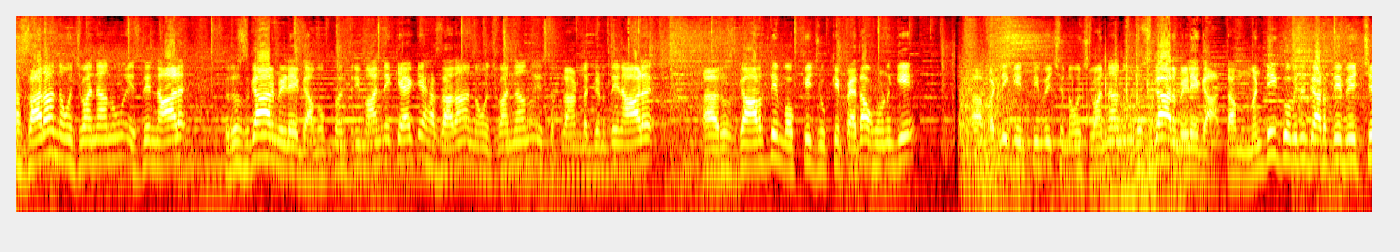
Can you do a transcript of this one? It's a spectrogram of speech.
ਹਜ਼ਾਰਾਂ ਨੌਜਵਾਨਾਂ ਨੂੰ ਇਸ ਦੇ ਨਾਲ ਰੋਜ਼ਗਾਰ ਮਿਲੇਗਾ। ਮੁੱਖ ਮੰਤਰੀ ਮਾਨ ਨੇ ਕਿਹਾ ਕਿ ਹਜ਼ਾਰਾਂ ਨੌਜਵਾਨਾਂ ਨੂੰ ਇਸ ਪਲਾਂਟ ਲੱਗਣ ਦੇ ਨਾਲ ਅ, ਰੋਜ਼ਗਾਰ ਦੇ ਮੌਕੇ ਜੋ ਕਿ ਪੈਦਾ ਹੋਣਗੇ ਵੱਡੀ ਗਿਣਤੀ ਵਿੱਚ ਨੌਜਵਾਨਾਂ ਨੂੰ ਰੋਜ਼ਗਾਰ ਮਿਲੇਗਾ। ਤਾਂ ਮੰਡੀ ਗੋਬਿੰਦਗੜ੍ਹ ਦੇ ਵਿੱਚ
